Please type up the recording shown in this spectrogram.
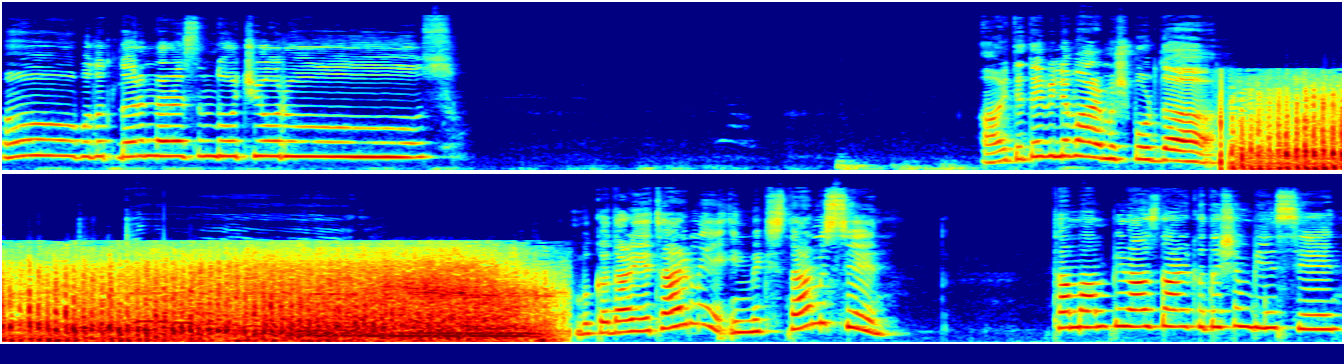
Oo, bulutların arasında uçuyoruz. Ay dede bile varmış burada. Bu kadar yeter mi? İnmek ister misin? Tamam, biraz da arkadaşım binsin.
